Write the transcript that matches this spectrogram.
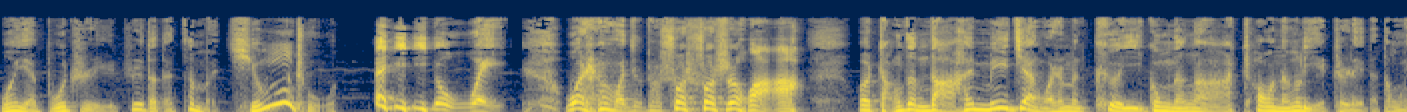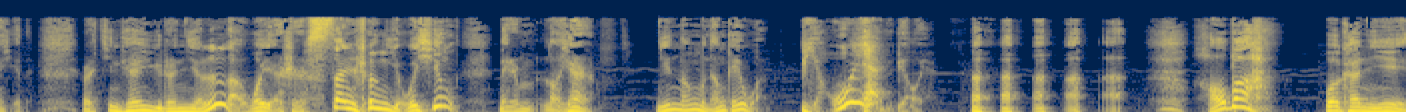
我也不至于知道的这么清楚。哎呦喂！我说，我就说说实话啊，我长这么大还没见过什么特异功能啊、超能力之类的东西的。说今天遇着您了，我也是三生有幸。那什么，老先生，您能不能给我表演表演？好吧，我看你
